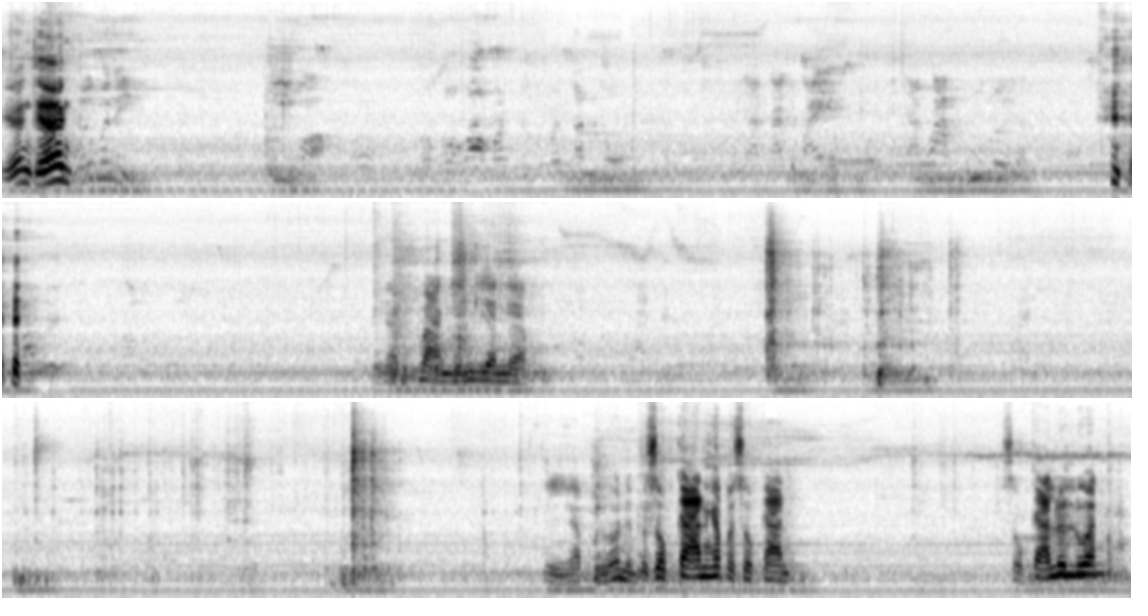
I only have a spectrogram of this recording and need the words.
ถึงถึงนี่ครับวางเรียนเรียนเนี่ย นี่ครับดูนี่ประสบการณ์ครับประสบการณ์ ประสบการณ์ล้วนๆ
